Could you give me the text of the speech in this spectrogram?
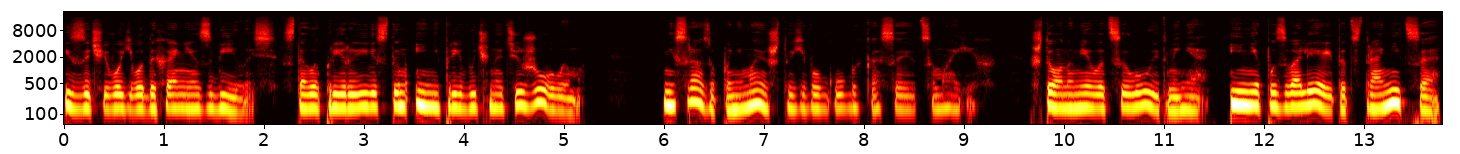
из-за чего его дыхание сбилось, стало прерывистым и непривычно тяжелым. Не сразу понимаю, что его губы касаются моих, что он умело целует меня и не позволяет отстраниться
